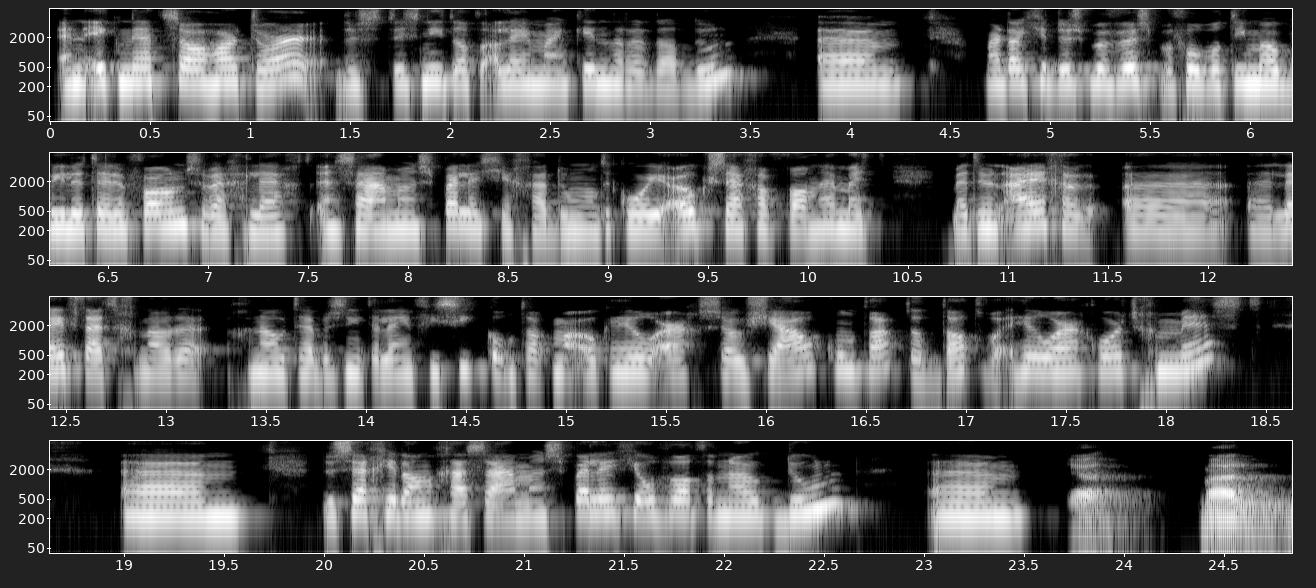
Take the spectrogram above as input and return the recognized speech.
en ik net zo hard hoor. Dus het is niet dat alleen mijn kinderen dat doen. Um, maar dat je dus bewust bijvoorbeeld die mobiele telefoons weglegt en samen een spelletje gaat doen. Want ik hoor je ook zeggen van hè, met, met hun eigen uh, leeftijdsgenoten hebben ze niet alleen fysiek contact, maar ook heel erg sociaal contact. Dat dat heel erg wordt gemist. Um, dus zeg je dan ga samen een spelletje of wat dan ook doen. Um, ja, maar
